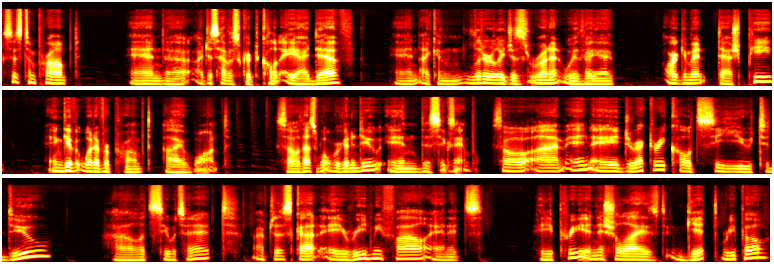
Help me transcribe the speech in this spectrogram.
system prompt. And uh, I just have a script called AI dev, and I can literally just run it with a argument dash p and give it whatever prompt I want. So that's what we're going to do in this example. So I'm in a directory called cu to do. Uh, let's see what's in it. I've just got a README file and it's a pre-initialized Git repo.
